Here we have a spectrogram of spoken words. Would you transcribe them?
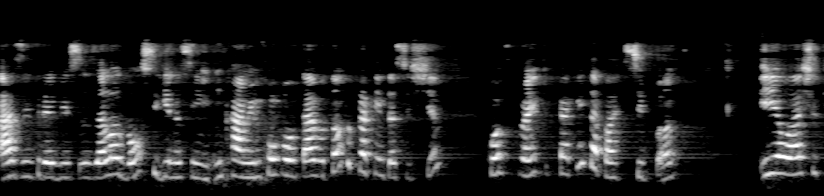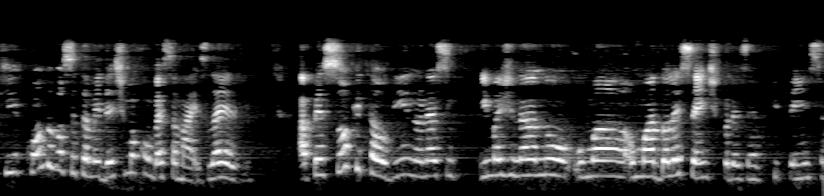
As entrevistas elas vão seguindo assim um caminho confortável tanto para quem está assistindo quanto para quem está participando. E eu acho que quando você também deixa uma conversa mais leve, a pessoa que está ouvindo, né, assim, imaginando uma, uma adolescente, por exemplo, que pensa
